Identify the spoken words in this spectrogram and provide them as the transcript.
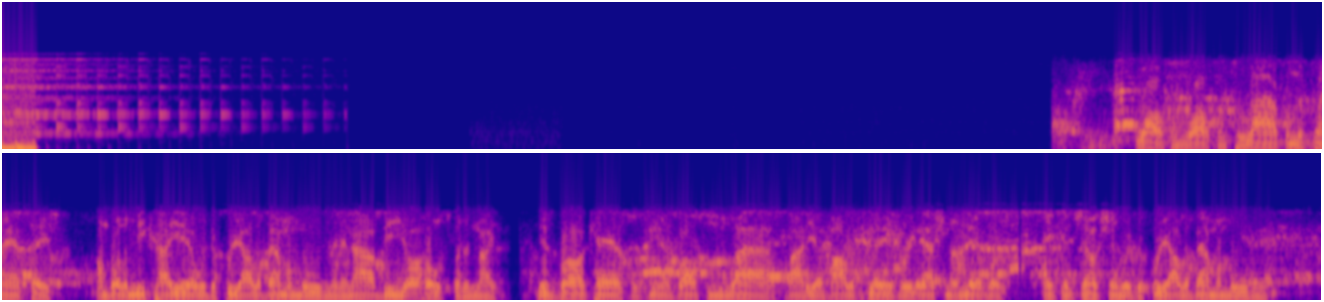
Welcome, welcome to Live from the Plantation. I'm Brother Mikael with the Free Alabama Movement, and I'll be your host for tonight. This broadcast is being brought to you live by the Abolish Slavery National Network in conjunction with the Free Alabama Movement,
